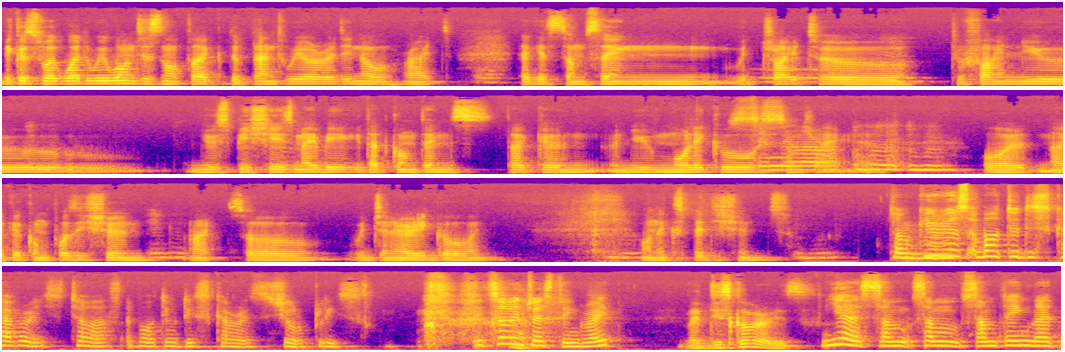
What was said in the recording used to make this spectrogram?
because what, what we want is not like the plant we already know right? Like it's something we try to to find new new species maybe that contains like a, a new molecule or similar? something yeah. Mhm, mhm. or like a composition right so we generally go on, on expeditions So I'm curious about your discoveries. Tell us about your discoveries, sure, please. it's so interesting, right? but discoveries Yes, some some something that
